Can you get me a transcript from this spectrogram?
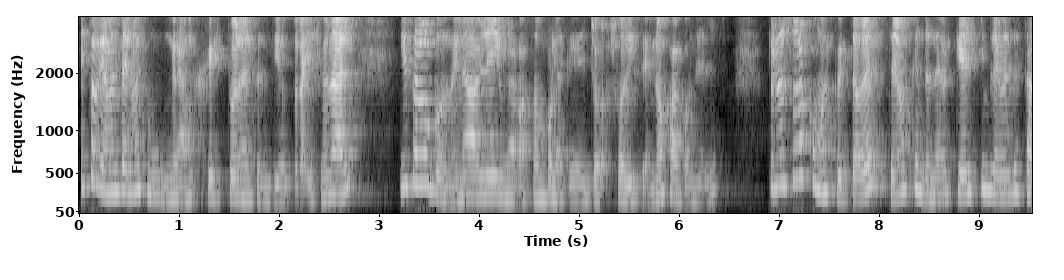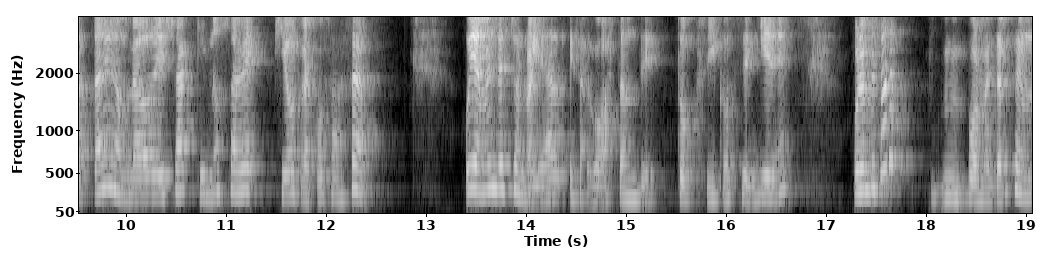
Esto obviamente no es un gran gesto en el sentido tradicional, y es algo condenable y una razón por la que de hecho Jodie se enoja con él. Pero nosotros como espectadores tenemos que entender que él simplemente está tan enamorado de ella que no sabe qué otra cosa hacer. Obviamente esto en realidad es algo bastante tóxico si se quiere. Por empezar, por meterse en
